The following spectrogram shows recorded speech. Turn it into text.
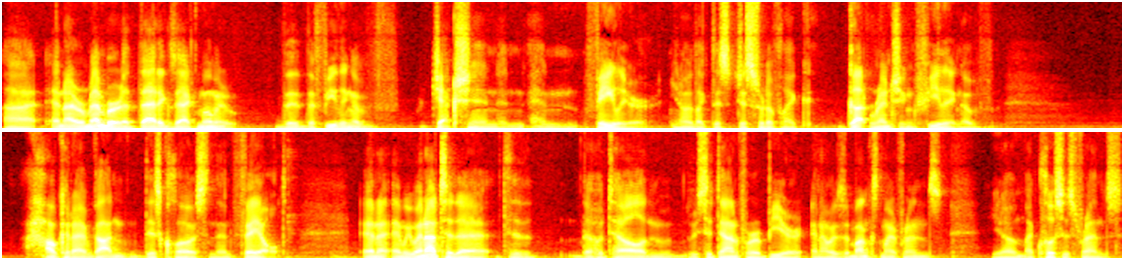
Uh, and I remember at that exact moment, the the feeling of rejection and and failure. You know, like this just sort of like gut wrenching feeling of how could I have gotten this close and then failed? And I- and we went out to the to the hotel and we sit down for a beer and I was amongst my friends, you know, my closest friends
